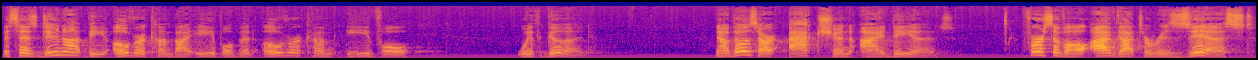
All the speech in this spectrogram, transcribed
that says, Do not be overcome by evil, but overcome evil with good. Now, those are action ideas. First of all, I've got to resist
